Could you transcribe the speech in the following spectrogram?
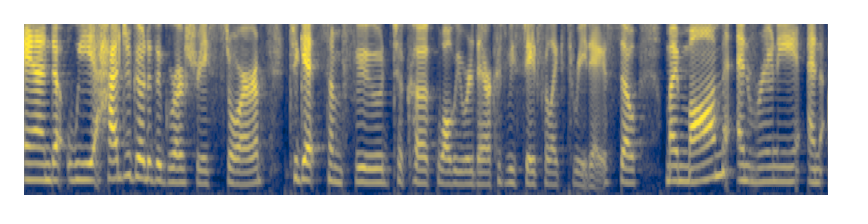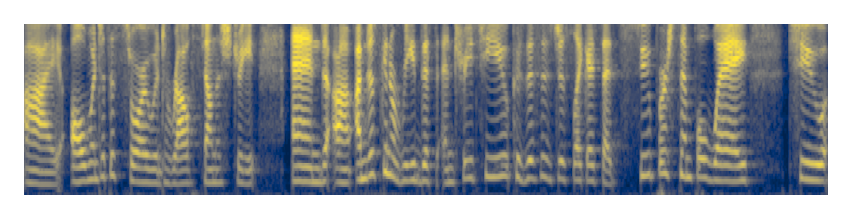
And we had to go to the grocery store to get some food to cook while we were there because we stayed for like three days. So my mom and Rooney and I all went to the store. We went to Ralph's down the street, and uh, I'm just gonna read this entry to you because this is just like I said, super simple way to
